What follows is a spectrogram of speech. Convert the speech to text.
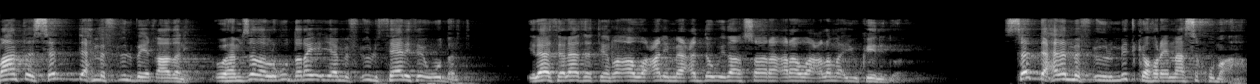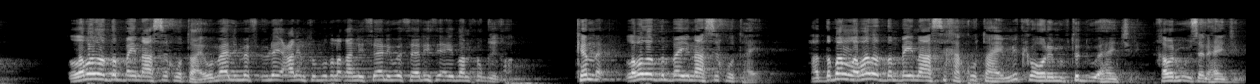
maanta saddex mafcuul bay qaadani oo hamsada lagu daray ayaa mafcuul aalia ugu dartay. Ilaa alaaatin ra'aa wa calima caddow idaa saara araa wa aclama ayuu keeni doona saddexda mafcuul midka hore naasikhuma aha labada dambay naasikhu tahay. Wamaa limafcuulay calimtu mutlaqan iaani waaalii aydan xuqiqa. Kan labada dambay naasikhu tahay. Haddaba labada dambay naasikha ku tahay midka hore mubtaduu ahaan jiray khabar muusan ahaan jirin.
